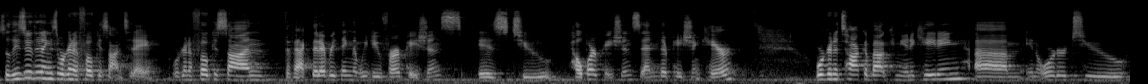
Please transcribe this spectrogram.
So these are the things we're going to focus on today. We're going to focus on the fact that everything that we do for our patients is to help our patients and their patient care. We're going to talk about communicating. Um, in order to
